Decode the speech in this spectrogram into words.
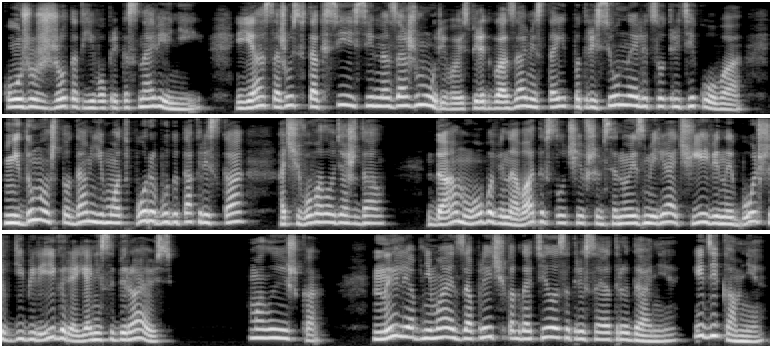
Кожу жжет от его прикосновений. Я сажусь в такси и сильно зажмуриваюсь. Перед глазами стоит потрясённое лицо Третьякова. Не думал, что дам ему отпор и буду так риска. А чего Володя ждал? Да, мы оба виноваты в случившемся, но измерять, чьей вины больше в гибели Игоря, я не собираюсь. Малышка. Нелли обнимает за плечи, когда тело сотрясает рыдание. «Иди ко мне»,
